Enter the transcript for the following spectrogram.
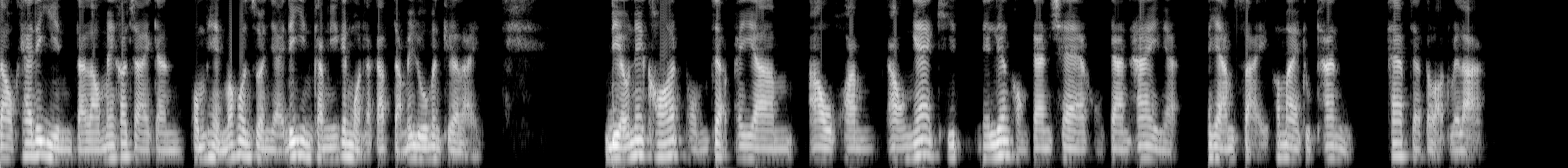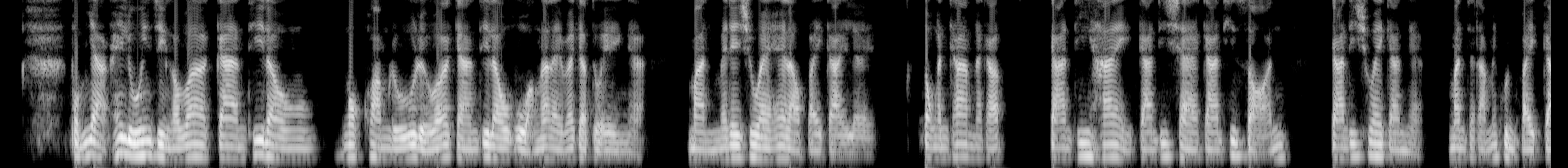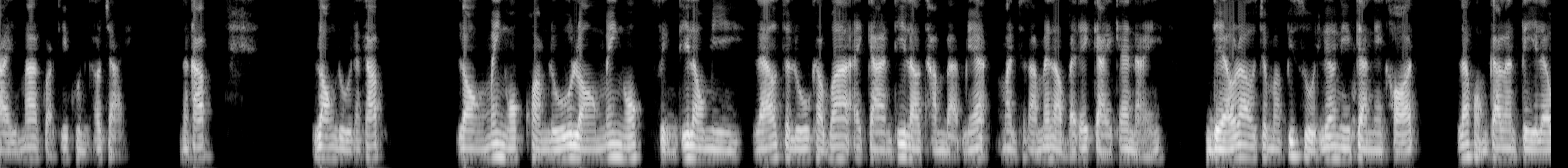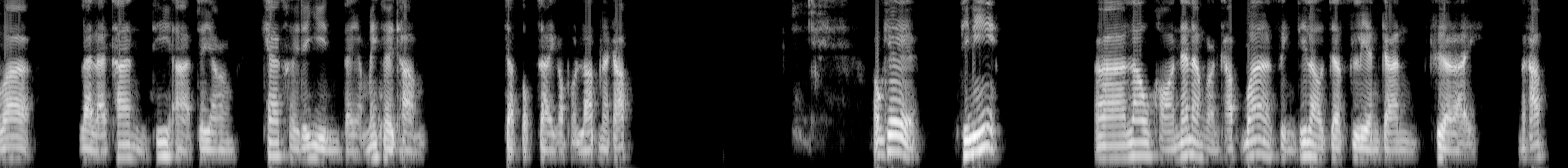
เราแค่ได้ยินแต่เราไม่เข้าใจกัน ผมเห็นว่าคนส่วนใหญ่ได้ยินคำนี้กันหมดแหละครับ แต่ไม่รู้มันคืออะไร เดี๋ยวในคอร์สผมจะพยายามเอาความเอาแง่คิดในเรื่องของการแชร์ของการให้เนี่ย พยายามใส่เข้ามาให้ทุกท่านแทบจะตลอดเวลา ผมอยากให้รู้จริงๆครับว่าการที่เรางกความรู้หรือว่าการที่เราหวงอะไรไว้กับตัวเองเนี่ย มันไม่ได้ช่วยให้เราไปไกลเลย ตรงกันข้ามนะครับ การที่ให้ การที่แชร์ การที่สอน การที่ช่วยกันเนี่ย มันจะทำให้คุณไปไกลมากกว่าที่คุณเข้าใจนะครับ ลองดูนะครับ ลองไม่งกความรู้ ลองไม่งกสิ่งที่เรามี แล้วจะรู้ครับว่าไอการที่เราทำแบบเนี้ย มันจะทำให้เราไปได้ไกลแค่ไหน เดี๋ยวเราจะมาพิสูจน์เรื่องนี้กันในคอร์ส และผมการันตีเลยว่า หลาย ๆ ท่านที่อาจจะยังแค่เคยได้ยินแต่ยังไม่เคยทำ จะตกใจกับผลลัพธ์นะครับ โอเค ทีนี้เราขอแนะนำก่อนครับว่าสิ่งที่เราจะเรียนกันคืออะไรนะครับ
